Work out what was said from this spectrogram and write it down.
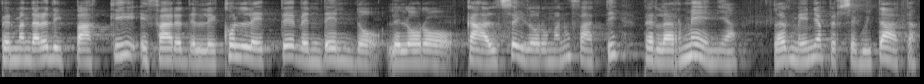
per mandare dei pacchi e fare delle collette vendendo le loro calze, i loro manufatti per l'Armenia, l'Armenia perseguitata.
